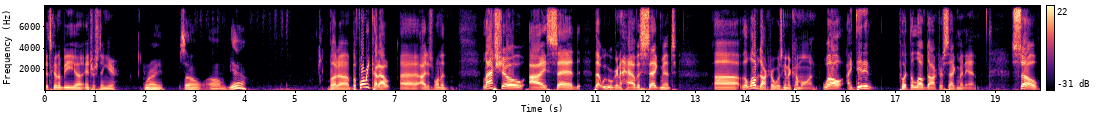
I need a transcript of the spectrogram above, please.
it's going to be an interesting year. right. So, um, yeah, But uh, before we cut out, uh, I just want to. Last show, I said that we were going to have a segment. Uh, the Love Doctor was going to come on. Well, I didn't put the Love Doctor segment in. So,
